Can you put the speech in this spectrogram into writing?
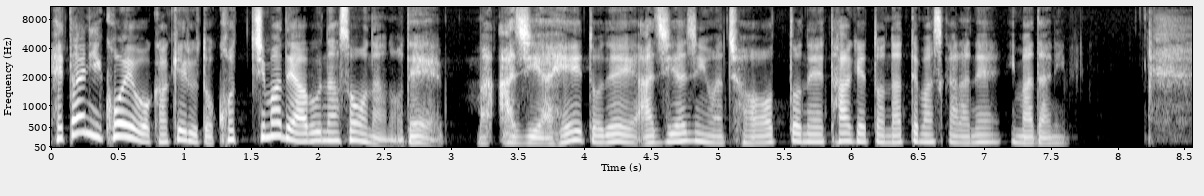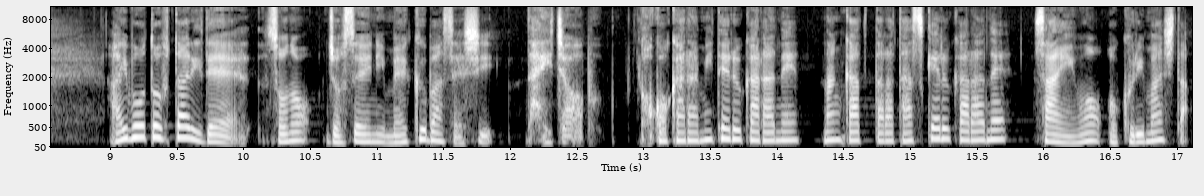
下手に声をかけるとこっちまで危なそうなので、まあ、アジアヘイトでアジア人はちょっとね、ターゲットになってますからね、未だに。相棒と二人でその女性に目配せし、大丈夫。ここから見てるからね。何かあったら助けるからね。サインを送りました。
